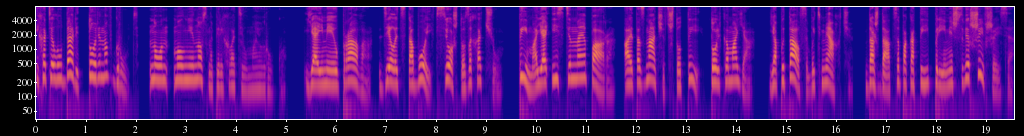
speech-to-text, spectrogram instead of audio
и хотела ударить Торина в грудь, но он молниеносно перехватил мою руку. «Я имею право делать с тобой все, что захочу. Ты моя истинная пара, а это значит, что ты только моя. Я пытался быть мягче, дождаться, пока ты примешь свершившееся.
